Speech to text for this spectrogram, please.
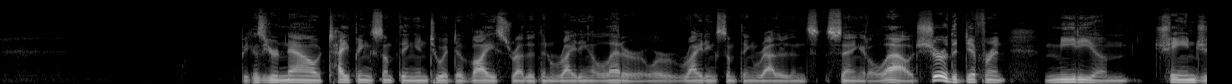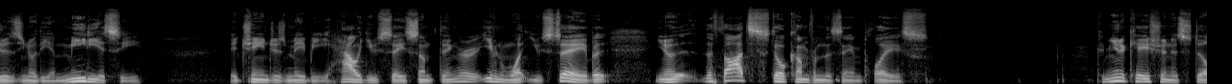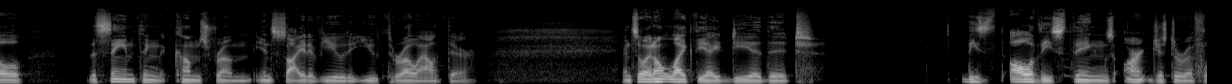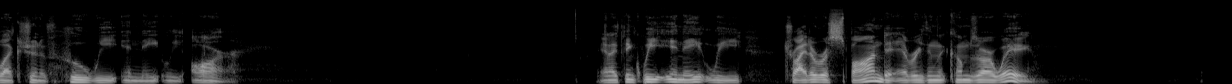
Because you're now typing something into a device rather than writing a letter or writing something rather than saying it aloud. Sure, the different medium changes, you know, the immediacy It changes maybe how you say something or even what you say, but you know, the thoughts still come from the same place. Communication is still the same thing that comes from inside of you that you throw out there. And so I don't like the idea that these all of these things aren't just a reflection of who we innately are. And I think we innately try to respond to everything that comes our way.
